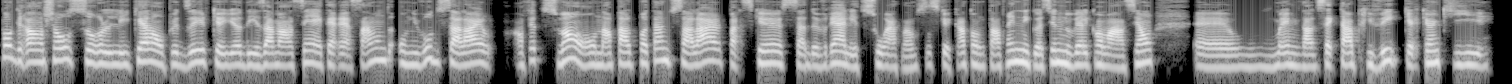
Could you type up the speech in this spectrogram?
pas grand-chose sur lesquels on peut dire qu'il y a des avancées intéressantes. Au niveau du salaire, en fait, souvent, on n'en parle pas tant du salaire parce que ça devrait aller de soi. Parce que quand on est en train de négocier une nouvelle convention, euh, ou même dans le secteur privé, quelqu'un qui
